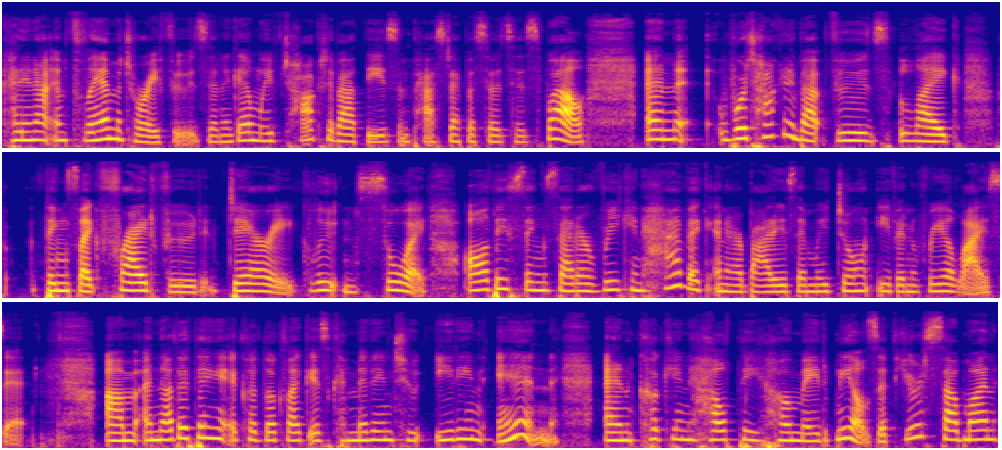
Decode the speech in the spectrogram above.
cutting out inflammatory foods. And again, we've talked about these in past episodes as well. And we're talking about foods like things like fried food, dairy, gluten, soy, all these things that are wreaking havoc in our bodies and we don't even realize it. Um, another thing it could look like is committing to eating in and cooking healthy homemade meals. If you're someone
